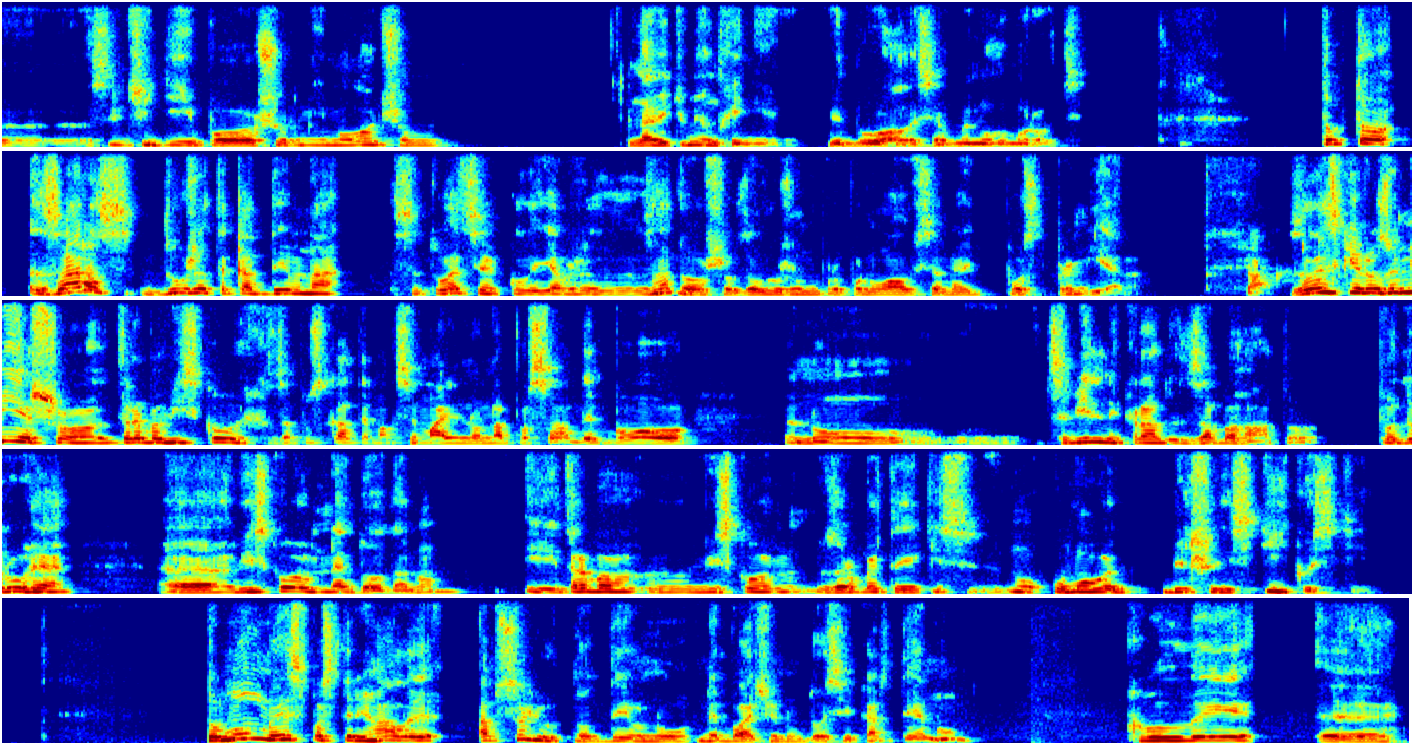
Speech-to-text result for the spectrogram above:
слідчі дії по Шурмі молодшому навіть в Мюнхені відбувалися в минулому році. Тобто зараз дуже така дивна ситуація, коли я вже згадував, що Залужному пропонувався навіть пост прем'єра. Так. Зеленський розуміє, що треба військових запускати максимально на посади, бо ну, цивільні крадуть забагато. По-друге, е, військовим не додано, і треба е, військовим зробити якісь ну, умови більшої стійкості. Тому ми спостерігали абсолютно дивну, небачену досі картину, коли е,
